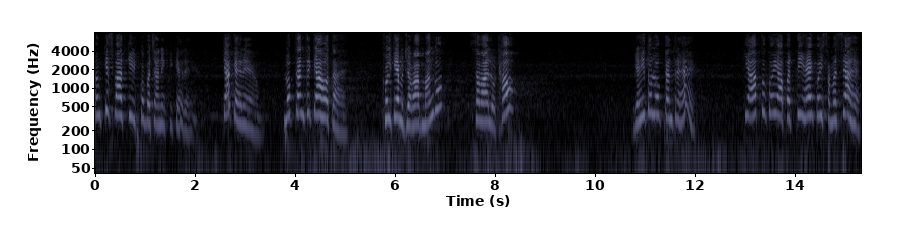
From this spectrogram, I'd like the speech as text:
तो हम किस बात की को बचाने की कह रहे हैं? क्या कह रहे हैं हम? लोकतंत्र क्या होता है? खुल के जवाब मांगो। सवाल उठाओ। यही तो लोकतंत्र है कि आपको कोई आपत्ति है, कोई समस्या है,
